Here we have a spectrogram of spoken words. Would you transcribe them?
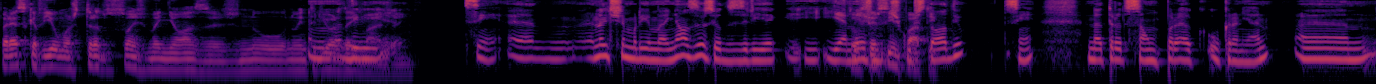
Parece que havia umas traduções manhosas no, no interior Hum, da diria- imagem. Sim, eh, eu não lhe chamaria manhosas, eu diria, e, e é Estou mesmo discurso de ódio, sim, na tradução para ucraniano. Hum,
